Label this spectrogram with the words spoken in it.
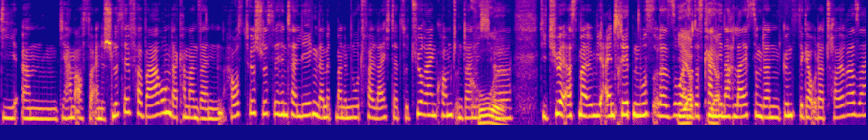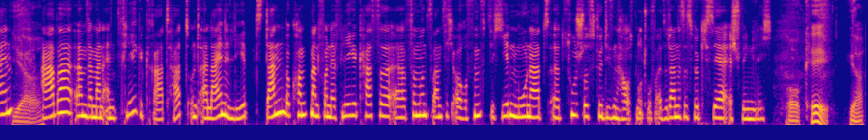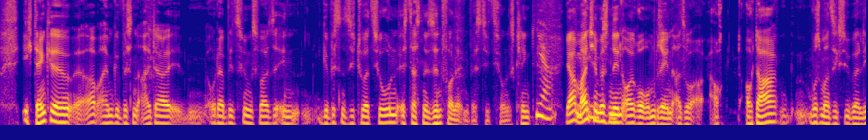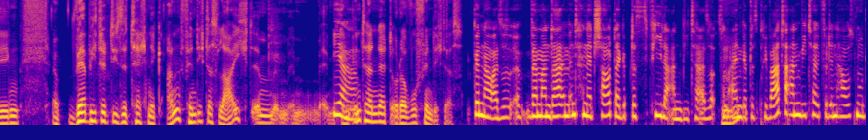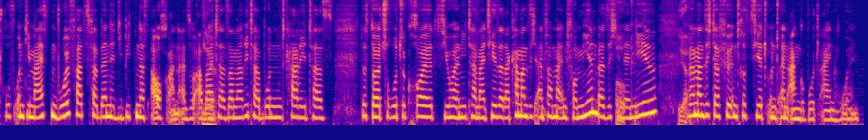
die, ähm, die haben auch so eine Schlüsselverwahrung. Da kann man seinen Haustürschlüssel hinterlegen, damit man im Notfall leichter zur Tür reinkommt und da cool. nicht äh, die Tür erstmal irgendwie eintreten muss oder so. Ja. Also das kann je nach Leistung dann günstiger oder teurer sein. Aber ähm, wenn man einen Pflegegrad hat und alleine lebt, dann bekommt man von der Pflegekasse Kasse äh, 25,50 Euro jeden Monat äh, Zuschuss für diesen Hausnotruf. Also dann ist es wirklich sehr erschwinglich. Okay. Ja, ich denke, äh, ab einem gewissen Alter äh, oder beziehungsweise in gewissen Situationen ist das eine sinnvolle Investition. Das klingt, ja, ja manche müssen den Euro umdrehen. Also auch auch da muss man sich überlegen, äh, wer bietet diese Technik an? Finde ich das leicht im, im, im, ja. im Internet oder wo finde ich das? Genau, also äh, wenn man da im Internet schaut, da gibt es viele Anbieter. Also zum mhm. einen gibt es private Anbieter für den Hausnotruf und die meisten Wohlfahrtsverbände, die bieten das auch an. Also Arbeiter-Samariterbund, Caritas, das Deutsche Rote Kreuz, Johanniter Malteser, da kann man sich einfach mal informieren bei sich okay. in der Nähe, ja. wenn man sich dafür interessiert und ein Angebot einholen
